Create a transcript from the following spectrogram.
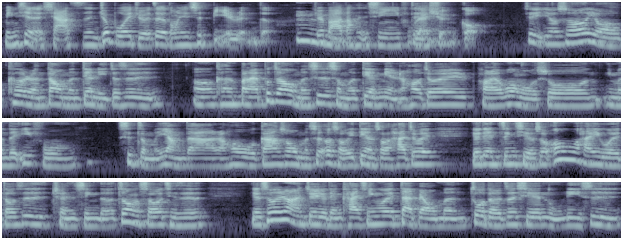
明显的瑕疵，你就不会觉得这个东西是别人的，嗯，就会把它当成新衣服在选购。就有时候有客人到我们店里，就是。嗯，可能本来不知道我们是什么店面，然后就会跑来问我说：“你们的衣服是怎么样的啊？”然后我刚刚说我们是二手衣店的时候，他就会有点惊喜的说：“哦，我还以为都是全新的。”这种时候其实也是会让人觉得有点开心，因为代表我们做的这些努力是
